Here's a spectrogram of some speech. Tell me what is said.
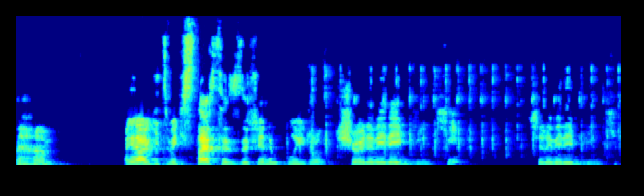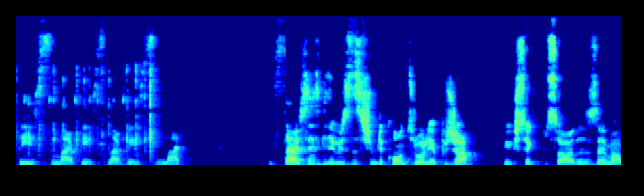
Eğer gitmek isterseniz efendim buyurun. Şöyle vereyim linki. Şöyle vereyim linki. Buyursunlar, buyursunlar, buyursunlar. İsterseniz gidebilirsiniz. Şimdi kontrol yapacağım. Yüksek müsaadenizle hemen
